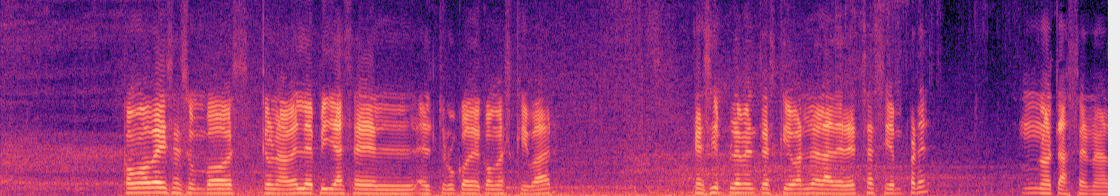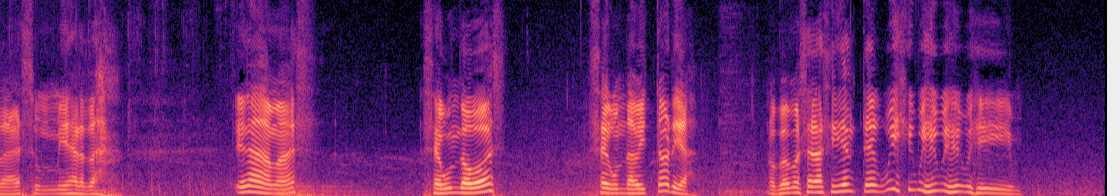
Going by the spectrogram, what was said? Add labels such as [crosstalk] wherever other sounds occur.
Como veis es un boss que una vez le pillas el, el truco de cómo esquivar, que simplemente esquivarle a la derecha siempre, no te hace nada, es un mierda. [laughs] Y nada más. Segundo boss, segunda victoria. Nos vemos en la siguiente. Wiji, wiji, wiji.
